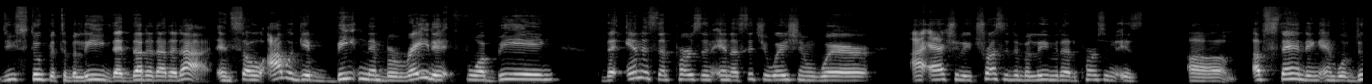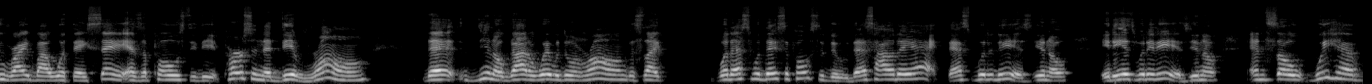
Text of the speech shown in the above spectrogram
you stupid to believe that da da da da da? And so I would get beaten and berated for being the innocent person in a situation where I actually trusted and believed that a person is um, upstanding and will do right by what they say, as opposed to the person that did wrong, that you know got away with doing wrong. It's like, well, that's what they're supposed to do. That's how they act. That's what it is. You know, it is what it is. You know, and so we have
